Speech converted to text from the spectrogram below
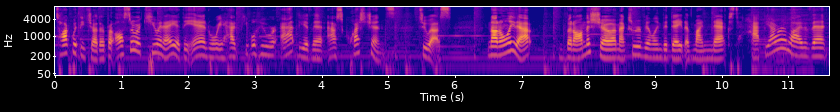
talk with each other, but also a Q&A at the end where we had people who were at the event ask questions to us. Not only that, but on the show, I'm actually revealing the date of my next Happy Hour Live event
